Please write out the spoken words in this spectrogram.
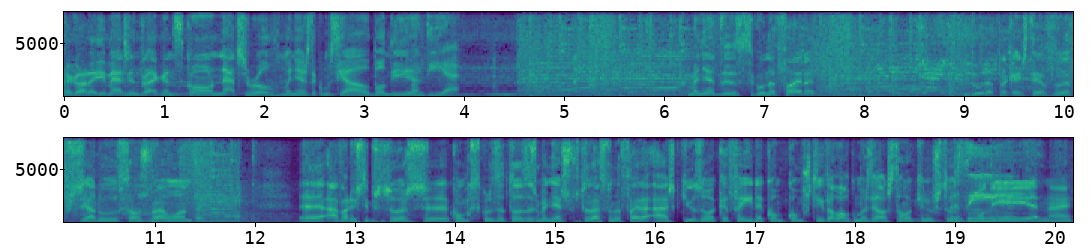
Agora Imagine Dragons com Natural, manhãs da comercial. Bom dia. Bom dia. Manhã de segunda-feira. Dura para quem esteve a festejar o São João ontem. Eh, há vários tipos de pessoas eh, com que se cruza todas as manhãs, sobretudo à segunda-feira. Há as que usam a cafeína como combustível, algumas delas estão aqui no estúdio. Presente. Bom dia. Não é?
